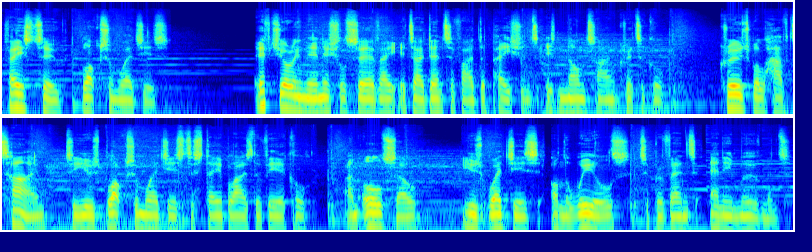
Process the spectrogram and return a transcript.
Phase 2 Blocks and wedges. If during the initial survey it's identified the patient is non time critical, crews will have time to use blocks and wedges to stabilise the vehicle and also use wedges on the wheels to prevent any movement.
